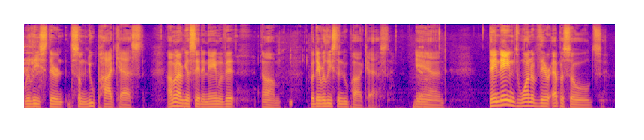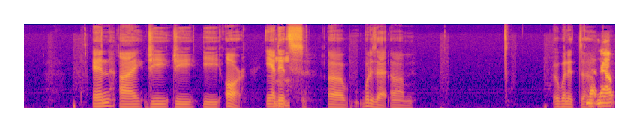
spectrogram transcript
released their some new podcast. I'm not even gonna say the name of it, um, but they released a new podcast, and they named one of their episodes N I G G E R, and it's uh, what is that? Um, when it uh, Now-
